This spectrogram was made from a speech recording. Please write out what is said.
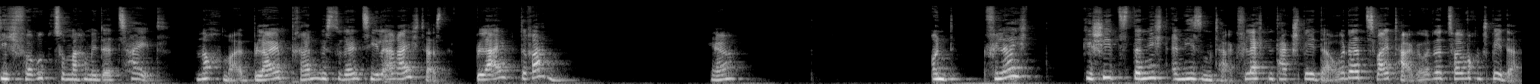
dich verrückt zu machen mit der Zeit. Nochmal, bleib dran, bis du dein Ziel erreicht hast. Bleib dran. Ja? Und vielleicht geschieht es dann nicht an diesem Tag, vielleicht einen Tag später oder zwei Tage oder zwei Wochen später.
